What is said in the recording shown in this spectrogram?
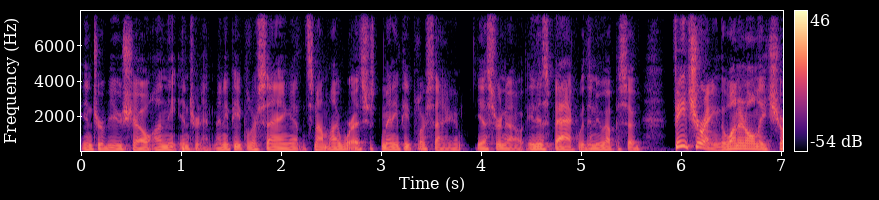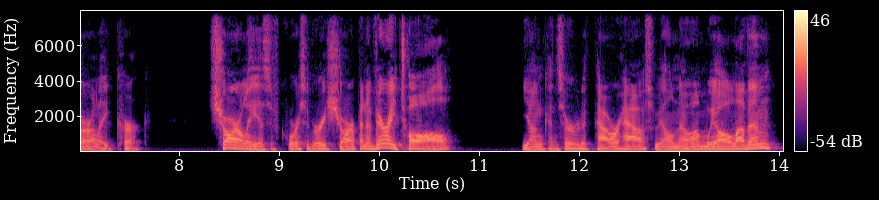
interview show on the internet. Many people are saying it. It's not my word. It's just many people are saying it. Yes or no. It is back with a new episode featuring the one and only Charlie Kirk. Charlie is, of course, a very sharp and a very tall young conservative powerhouse. We all know him. We all love him.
